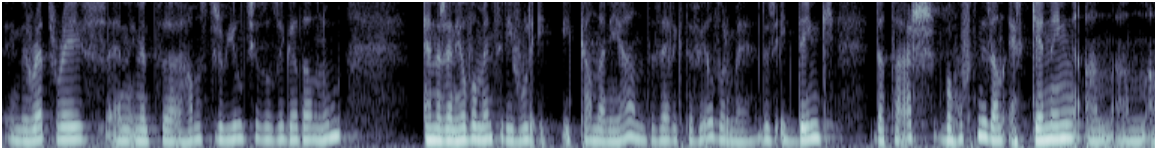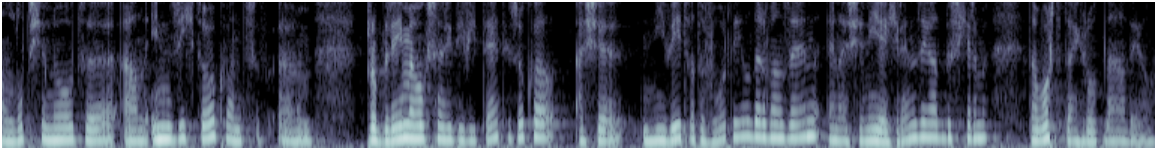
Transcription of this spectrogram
in de red race en in het uh, hamsterwieltje, zoals ik dat dan noem. En er zijn heel veel mensen die voelen, ik, ik kan dat niet aan, dat is eigenlijk te veel voor mij. Dus ik denk dat daar behoefte is aan erkenning, aan, aan, aan lotgenoten, aan inzicht ook. Want um, probleem met hoogsensitiviteit is ook wel, als je niet weet wat de voordelen daarvan zijn en als je niet je grenzen gaat beschermen, dan wordt het een groot nadeel.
